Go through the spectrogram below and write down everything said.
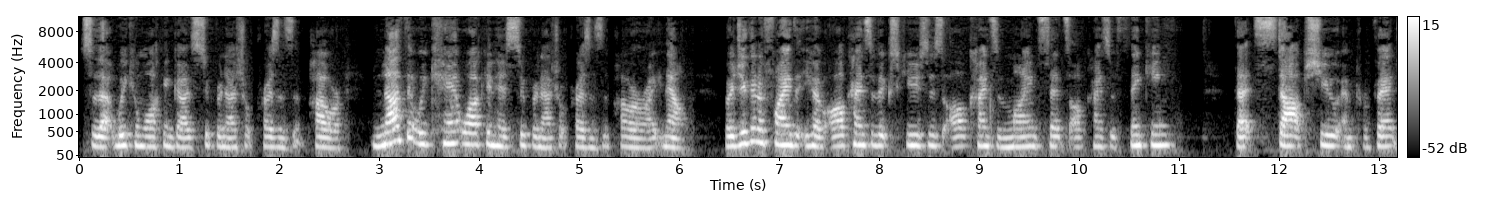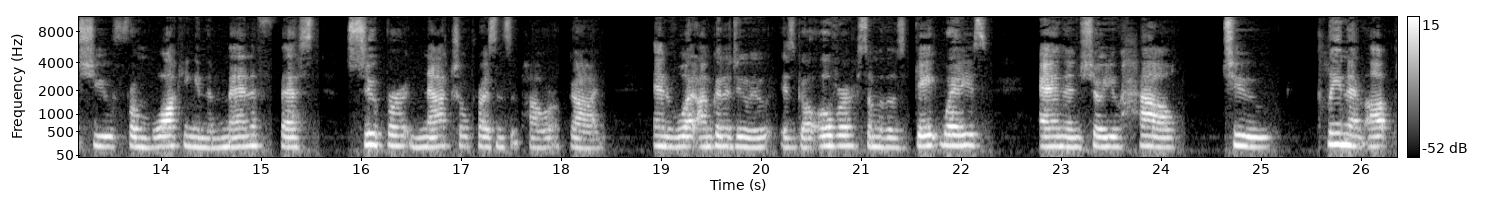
so that we can walk in God's supernatural presence and power. Not that we can't walk in His supernatural presence and power right now, but you're going to find that you have all kinds of excuses, all kinds of mindsets, all kinds of thinking that stops you and prevents you from walking in the manifest supernatural presence and power of God. And what I'm going to do is go over some of those gateways and then show you how to clean them up.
